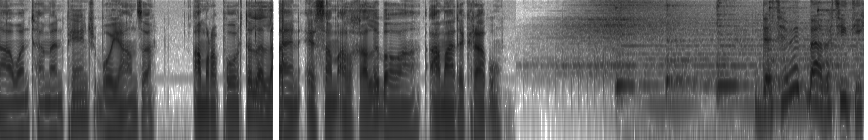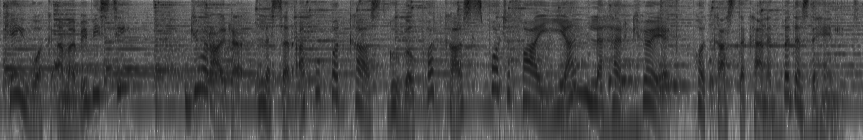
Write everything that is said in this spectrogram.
ناوەن تەمەەن 5 بۆ یانزە. ئەم راپۆرتە لەلایەن ئێسم ئەلخاڵبەوە ئامادەکرا بوو. دەتەوێت بابەتی دیکەی وەک ئەمە ببیستی؟ گۆڕایرە لەسەر ئەپ و پۆدکاست گوگل پۆدکاست سپۆتفاای یان لە هەر کوێیەک پۆدکاستەکانت بەدەستدەێنیت.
